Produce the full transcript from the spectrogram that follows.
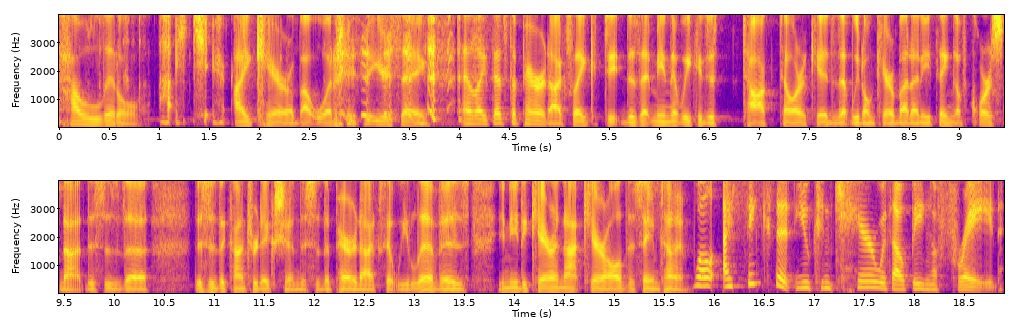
how little I care. I care about what it is that you're saying. and like that's the paradox. Like d- does that mean that we could just talk tell our kids that we don't care about anything? Of course not. This is the this is the contradiction. This is the paradox that we live is you need to care and not care all at the same time. Well, I think that you can care without being afraid.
